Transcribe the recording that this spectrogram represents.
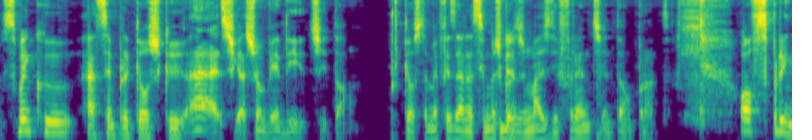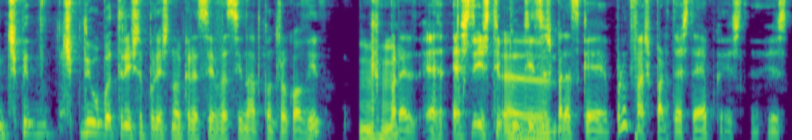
se bem que há sempre aqueles que, ah, esses gajos são vendidos e tal, porque eles também fizeram assim umas coisas mais diferentes, então pronto. Offspring despediu, o baterista por este não querer ser vacinado contra o Covid. Uhum. parece- é- este, este tipo de notícias Uh, parece que é, pronto, faz parte desta época, este, este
